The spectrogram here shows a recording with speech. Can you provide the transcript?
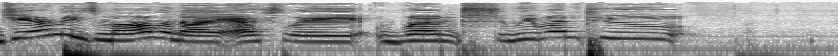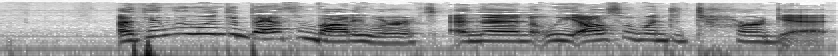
Jeremy's mom and I actually went. We went to. I think we went to Bath and Body Works, and then we also went to Target.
